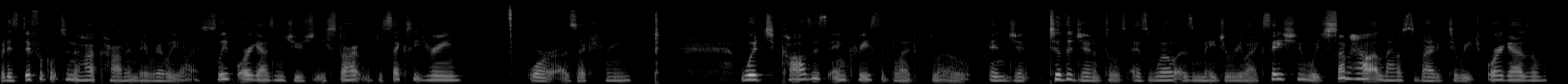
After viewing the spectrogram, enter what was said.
but it's difficult to know how common they really are. Sleep orgasms usually start with a sexy dream or a sex dream which causes increased blood flow gen- to the genitals as well as major relaxation, which somehow allows the body to reach orgasm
